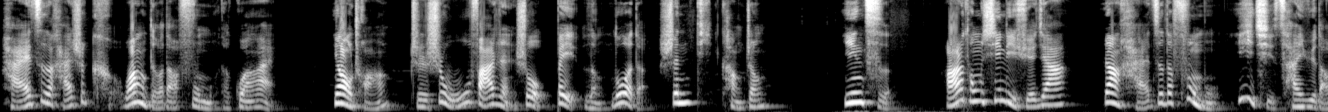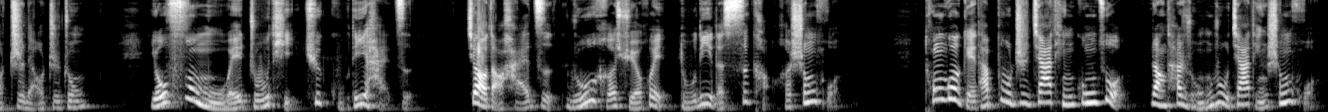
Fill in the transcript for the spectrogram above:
孩子还是渴望得到父母的关爱。尿床只是无法忍受被冷落的身体抗争。因此，儿童心理学家让孩子的父母一起参与到治疗之中。由父母为主体去鼓励孩子，教导孩子如何学会独立的思考和生活。通过给他布置家庭工作，让他融入家庭生活，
